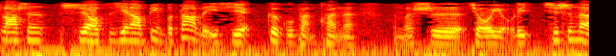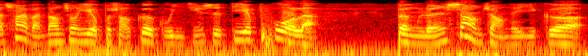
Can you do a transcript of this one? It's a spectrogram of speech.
拉升需要资金量并不大的一些个股板块呢，那么是较为有利。其实呢，创业板当中也有不少个股已经是跌破了本轮上涨的一个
